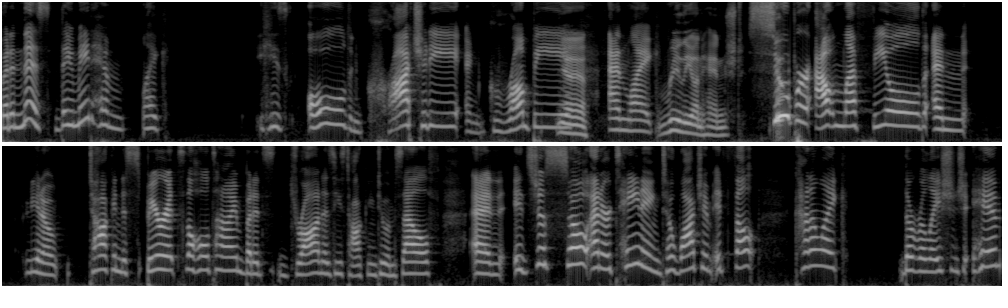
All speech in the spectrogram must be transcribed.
But in this, they made him like he's old and crotchety and grumpy yeah, and like really unhinged. super out in left field and you know talking to spirits the whole time but it's drawn as he's talking to himself. And it's just so entertaining to watch him. It felt kind of like the relationship him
